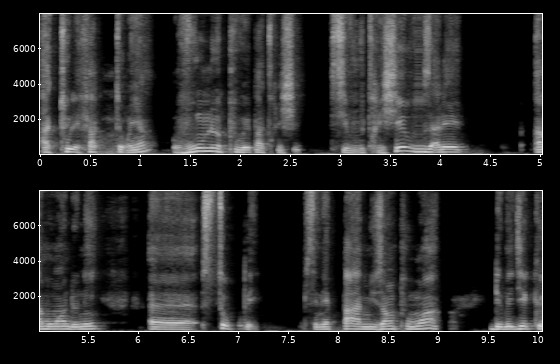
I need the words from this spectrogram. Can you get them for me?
à tous les factoriens. Vous ne pouvez pas tricher. Si vous trichez, vous allez, à un moment donné, euh, stopper. Ce n'est pas amusant pour moi de me dire que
